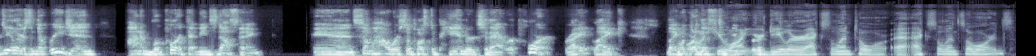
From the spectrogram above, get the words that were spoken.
dealers in the region on a report that means nothing and somehow we're supposed to pander to that report, right? Like, like, well, or don't you want your dealer excellent award, uh, excellence awards?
